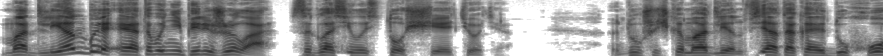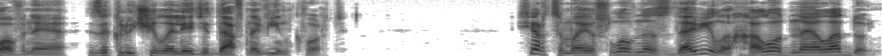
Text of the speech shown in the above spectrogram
«Мадлен бы этого не пережила», — согласилась тощая тетя. «Душечка Мадлен вся такая духовная», — заключила леди Дафна Винкворт. Сердце мое словно сдавило холодная ладонь.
